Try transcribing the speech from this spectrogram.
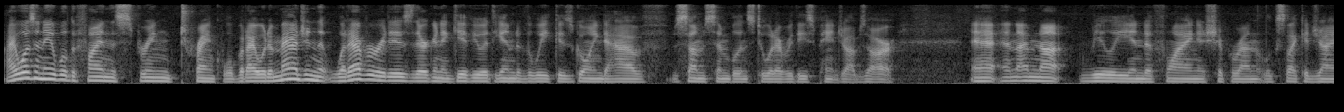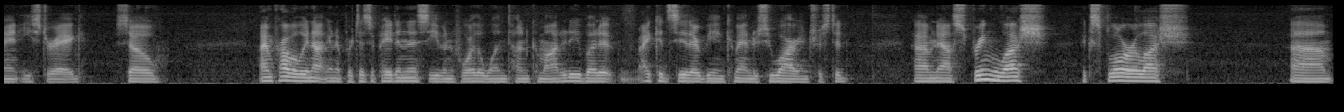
I wasn't able to find the Spring Tranquil, but I would imagine that whatever it is they're going to give you at the end of the week is going to have some semblance to whatever these paint jobs are. And, and I'm not really into flying a ship around that looks like a giant Easter egg. So I'm probably not going to participate in this even for the one ton commodity, but it, I could see there being commanders who are interested. Um, now, Spring Lush, Explorer Lush, um,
